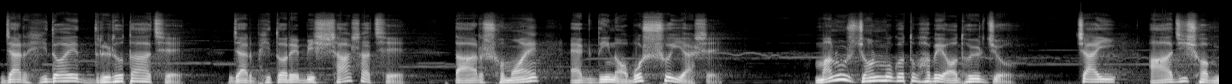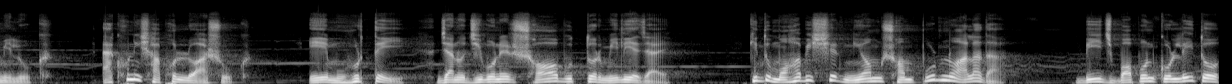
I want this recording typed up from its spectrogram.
যার হৃদয়ে দৃঢ়তা আছে, যার ভিতরে বিশ্বাস আছে, তার সময় একদিন অবশ্যই আসে। মানুষ জন্মগতভাবে অধৈর্য, চাই আজই সব মিলুক, এখনই সাফল্য আসুক। এ মুহূর্তেই যেন জীবনের সব উত্তর মিলিয়ে যায়। কিন্তু মহাবিশ্বের নিয়ম সম্পূর্ণ আলাদা। বীজ বপন করলেই তো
